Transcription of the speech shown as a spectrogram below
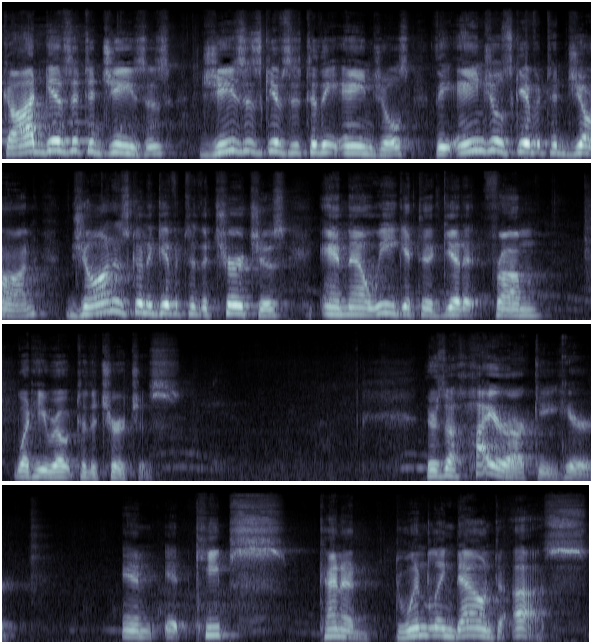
God gives it to Jesus, Jesus gives it to the angels, the angels give it to John, John is going to give it to the churches, and now we get to get it from what he wrote to the churches. There's a hierarchy here and it keeps kind of dwindling down to us.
